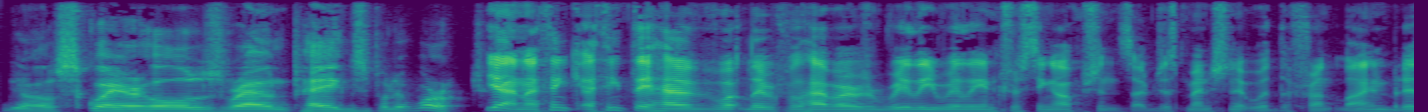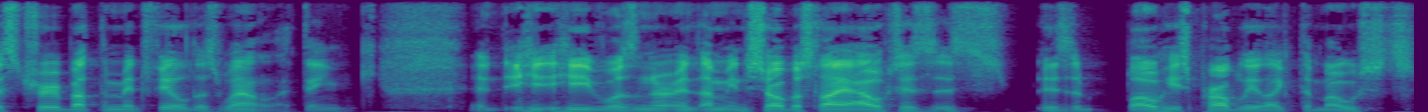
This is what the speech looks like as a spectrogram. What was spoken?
you know square holes, round pegs, but it worked. Yeah, and I think I think they have what Liverpool have are really really interesting options. I've just mentioned it with the front line, but it's true about the midfield as well. I think he he wasn't. I mean, Szoboszlai out is is is a blow. He's probably like the most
